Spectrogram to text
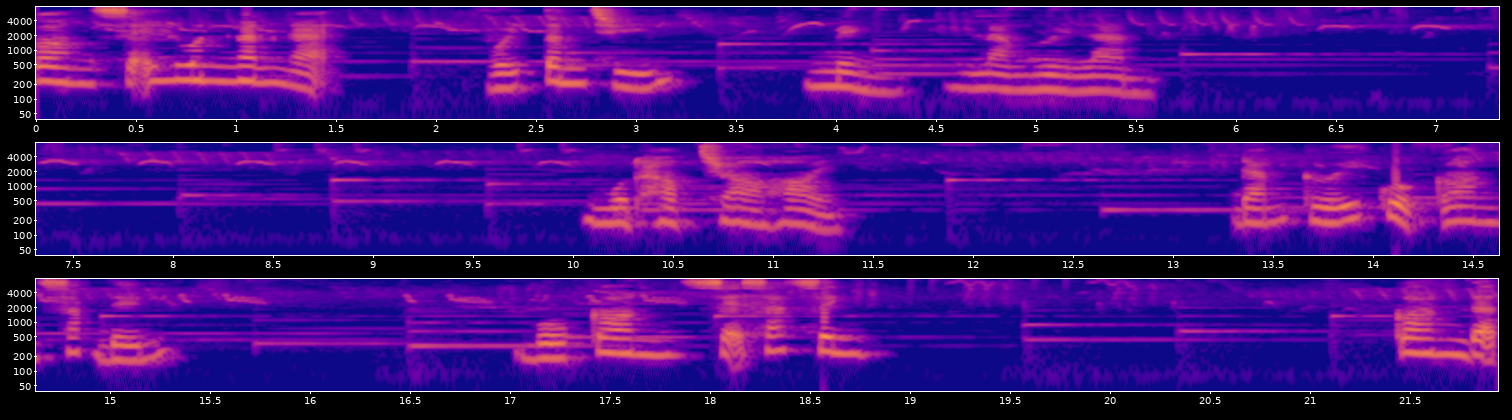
con sẽ luôn ngăn ngại với tâm trí. Mình là người làm. Một học trò hỏi, đám cưới của con sắp đến. Bố con sẽ sát sinh. Con đã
